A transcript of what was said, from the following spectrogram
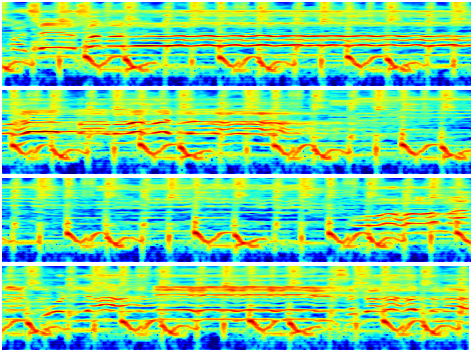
પછી સમરો હે પાવરિયા ઓ મારી ખોડિયાલની સગતના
